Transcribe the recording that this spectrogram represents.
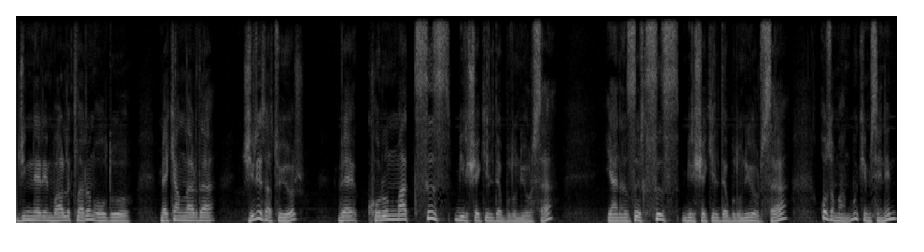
cinlerin, varlıkların olduğu mekanlarda cirit atıyor ve korunmaksız bir şekilde bulunuyorsa, yani zırhsız bir şekilde bulunuyorsa, o zaman bu kimsenin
